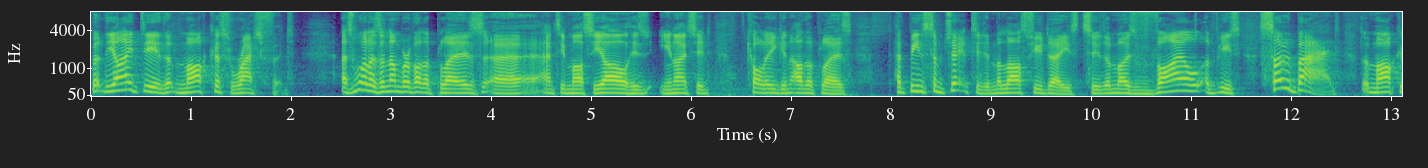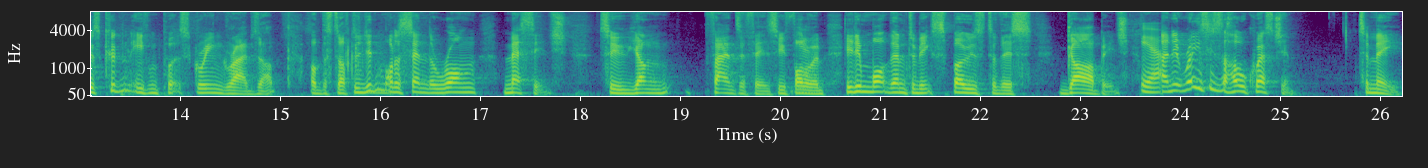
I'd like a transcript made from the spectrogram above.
But the idea that Marcus Rashford, as well as a number of other players, uh, Anthony Martial, his United colleague, and other players, have been subjected in the last few days to the most vile abuse. So bad that Marcus couldn't even put screen grabs up of the stuff because he didn't want to send the wrong message to young fans of his who follow Yeah. him. He didn't want them to be exposed to this garbage. Yeah. And it raises the whole question to me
